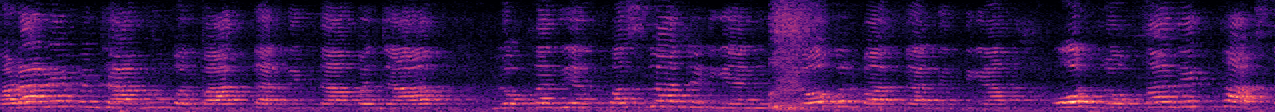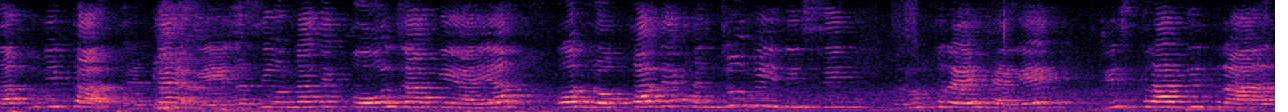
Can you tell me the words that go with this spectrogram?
ਹੜ੍ਹਾਂ ਨੇ ਪੰਜਾਬ ਨੂੰ ਬਰਬਾਦ ਕਰ ਦਿੱਤਾ। ਪੰਜਾਬ ਲੋਕਾਂ ਦੀਆਂ ਫਸਲਾਂ ਜਿਹੜੀਆਂ ਨੇ ਉਹ ਬਰਬਾਦ ਕਰ ਦਿੱਤੀਆਂ। ਔਰ ਲੋਕਾਂ ਦੇ ਘਰ ਤੱਕ ਵੀ ਢਹਿ ਗਏ। ਅਸੀਂ ਉਹਨਾਂ ਦੇ ਕੋਲ ਜਾ ਕੇ ਆਏ ਆ ਔਰ ਲੋਕਾਂ ਦੇ ਹੰਝੂ ਵੀ ਨਹੀਂ ਸੀ ਰੁਕ ਰਹੇ ਹੈਗੇ। ਜਿਸ ਤਰ੍ਹਾਂ ਦੀ ਤਰ੍ਹਾਂ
